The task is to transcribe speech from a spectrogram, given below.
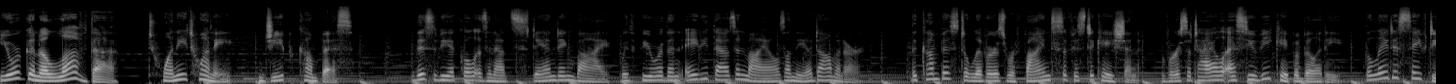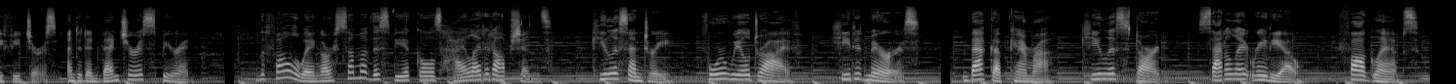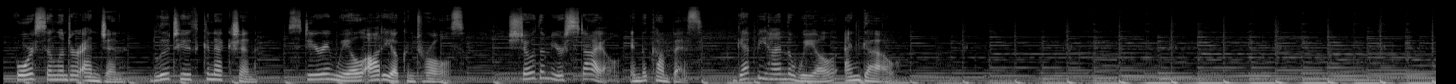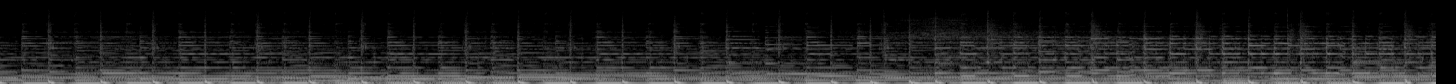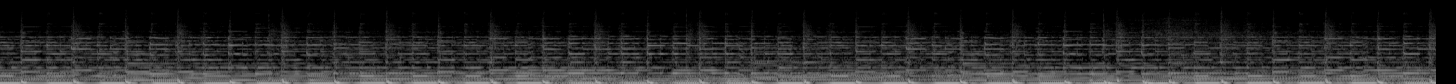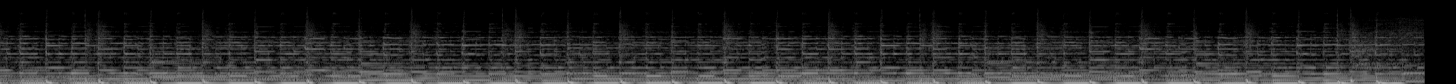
You're gonna love the 2020 Jeep Compass. This vehicle is an outstanding buy with fewer than 80,000 miles on the odometer. The Compass delivers refined sophistication, versatile SUV capability, the latest safety features, and an adventurous spirit. The following are some of this vehicle's highlighted options. Keyless entry, four-wheel drive, heated mirrors, backup camera, keyless start, satellite radio, fog lamps, four-cylinder engine, Bluetooth connection, steering wheel audio controls. Show them your style in the Compass. Get behind the wheel and go.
